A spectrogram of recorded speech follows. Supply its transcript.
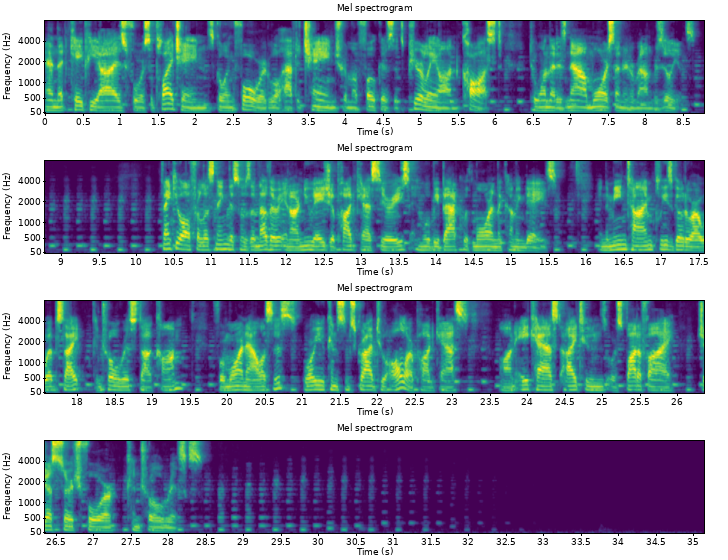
And that KPIs for supply chains going forward will have to change from a focus that's purely on cost to one that is now more centered around resilience. Thank you all for listening. This was another in our New Asia podcast series, and we'll be back with more in the coming days. In the meantime, please go to our website, controlrisk.com, for more analysis, or you can subscribe to all our podcasts on ACAST, iTunes, or Spotify. Just search for Control Risks.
